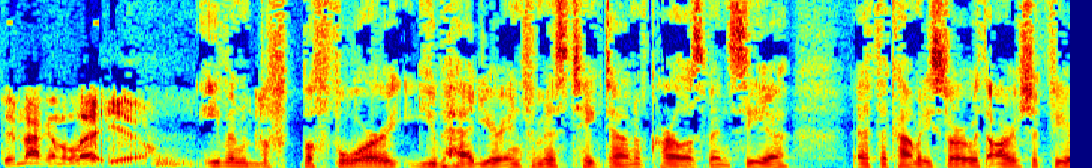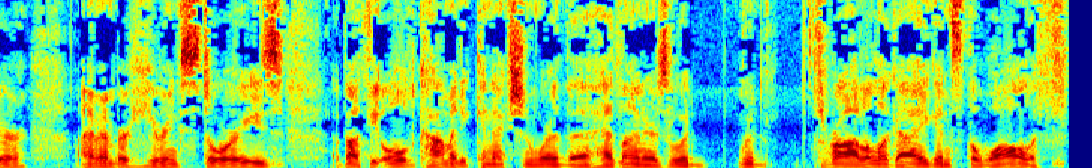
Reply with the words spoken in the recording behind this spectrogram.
they're not going to let you. Even bef- before you had your infamous takedown of Carlos Mencia at the comedy store with Ari Shaffir, I remember hearing stories about the old comedy connection where the headliners would, would throttle a guy against the wall if,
